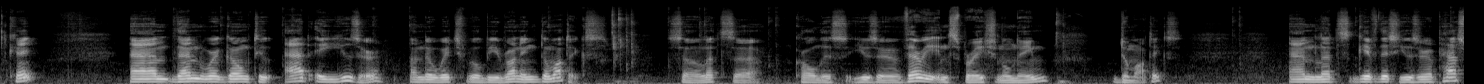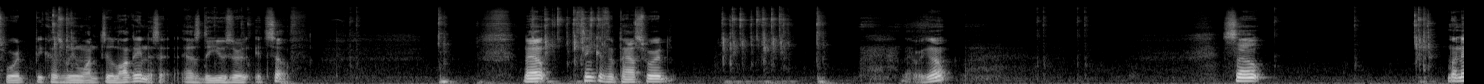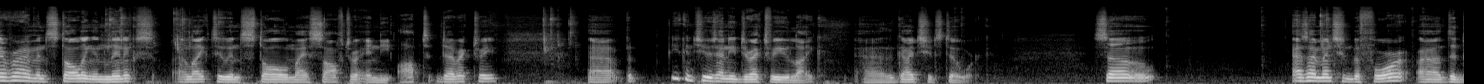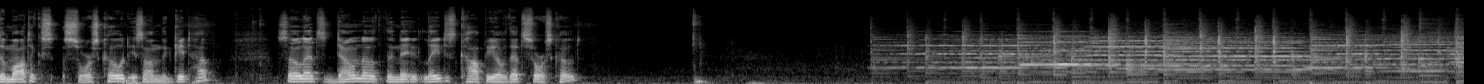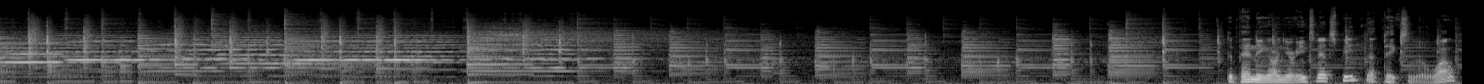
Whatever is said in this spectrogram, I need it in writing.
Okay. And then we're going to add a user under which we'll be running Domoticz. So let's uh, call this user a very inspirational name, Domoticz. And let's give this user a password because we want to log in as, as the user itself. Now, think of a password There we go. So whenever I'm installing in Linux, I like to install my software in the opt directory. Uh, but you can choose any directory you like. Uh, the guide should still work. So, as I mentioned before, uh, the Domoticz source code is on the GitHub. So let's download the latest copy of that source code. depending on your internet speed. That takes a little while.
